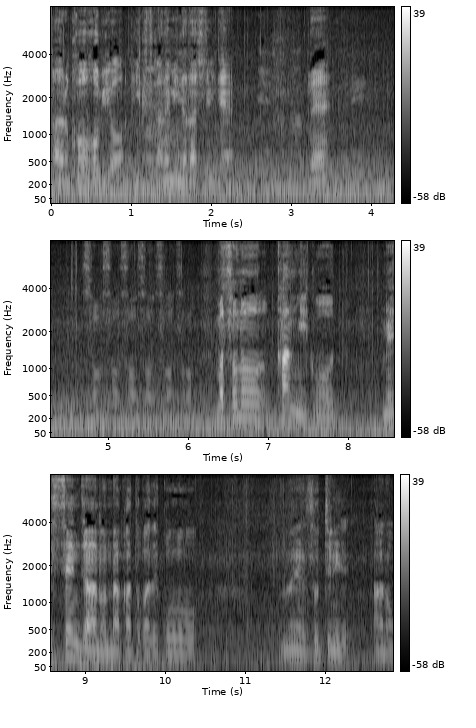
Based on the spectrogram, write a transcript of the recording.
あの候補日をいくつかねみんな出してみて。ね。そうそうそうそうそうそう。まあその間にこうメッセンジャーの中とかでこうねそっちにあの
